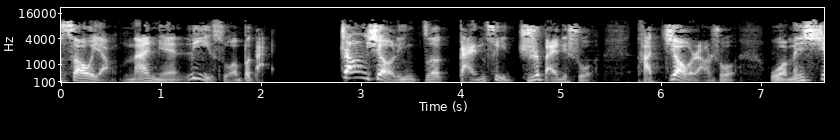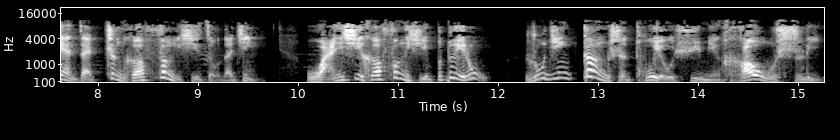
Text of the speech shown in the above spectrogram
搔痒，难免力所不逮。”张啸林则干脆直白地说：“他叫嚷说，我们现在正和缝隙走得近，皖系和缝隙不对路，如今更是徒有虚名，毫无实力，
